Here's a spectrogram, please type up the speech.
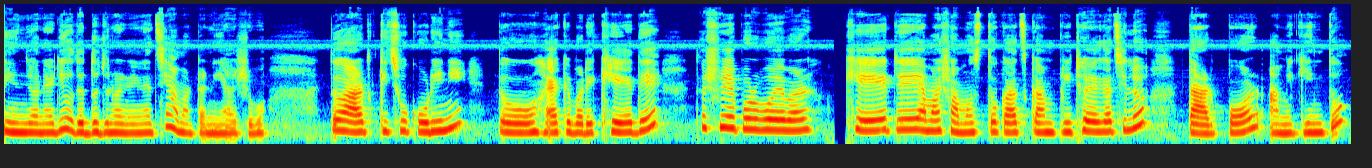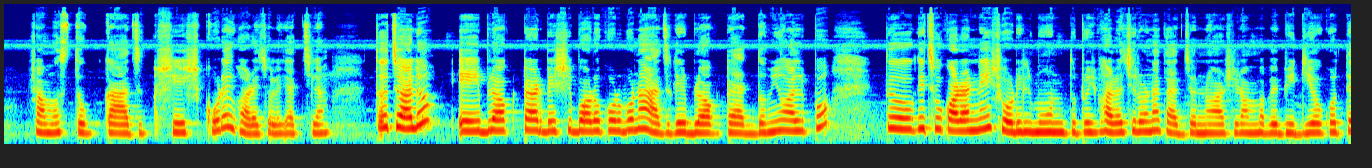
তিনজনেরই, ওদের দুজনের এনেছি, আমারটা নিয়ে আসব। তো আর কিছু করিনি, তো একেবারে খেয়ে দে। তো শুয়ে পড়ব এবার। খেয়ে টেয়ে আমার সমস্ত কাজ কমপ্লিট হয়ে গেছিল, তারপর আমি কিন্তু সমস্ত কাজ শেষ করে ঘরে চলে যাচ্ছিলাম। তো চলো, এই ব্লগটা আর বেশি বড় করব না, আজকের ব্লগটা একদমই অল্প। তো কিছু করার নেই, শরীর, মন দুটোই ভালো ছিল না, তার জন্য আর সেরমভাবে ভিডিও করতে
